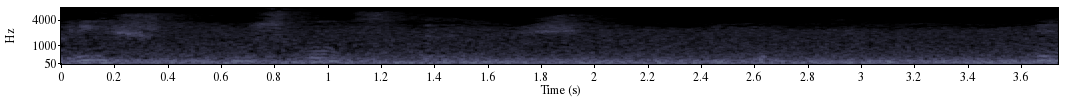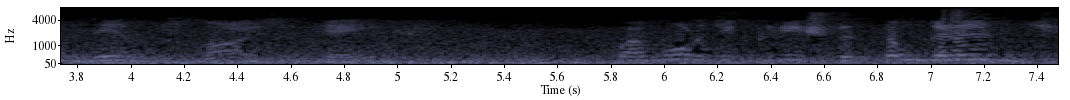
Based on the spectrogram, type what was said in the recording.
Cristo nos constrange. Entendemos nós o que é isso? O amor de Cristo é tão grande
